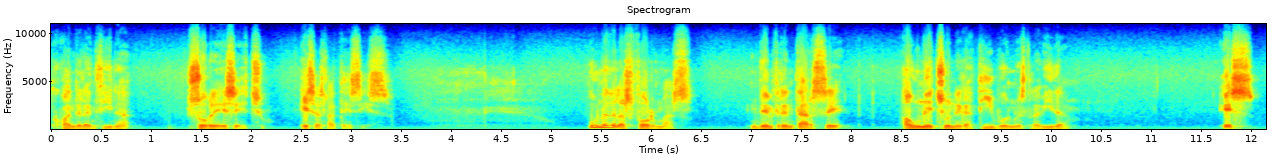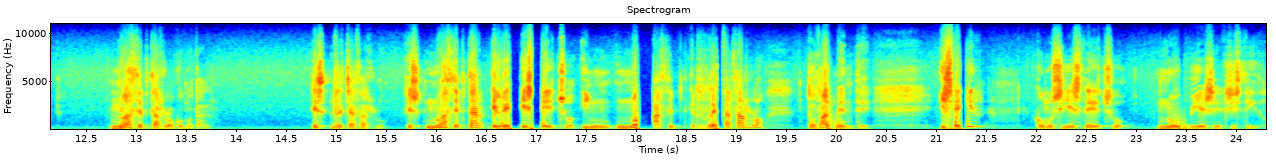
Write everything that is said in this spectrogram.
Juan de la Encina sobre ese hecho. Esa es la tesis. Una de las formas de enfrentarse a un hecho negativo en nuestra vida es no aceptarlo como tal es rechazarlo, es no aceptar el, ese hecho y no rechazarlo totalmente y seguir como si este hecho no hubiese existido.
